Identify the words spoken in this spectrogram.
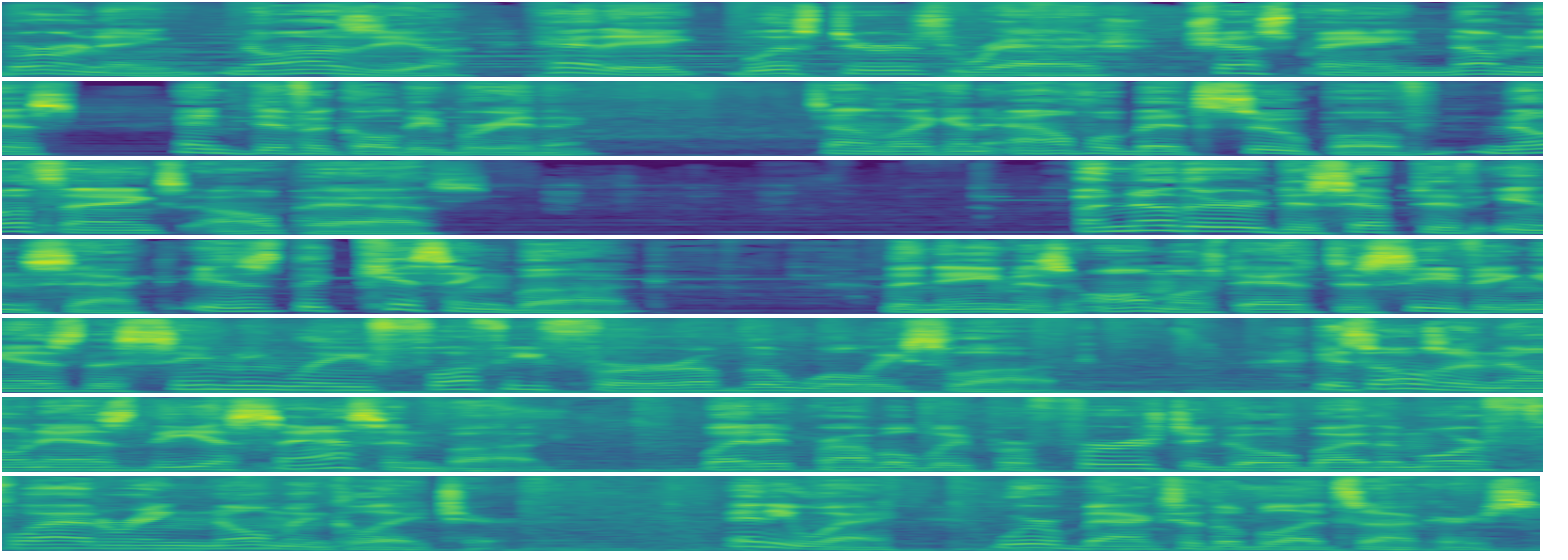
burning, nausea, headache, blisters, rash, chest pain, numbness, and difficulty breathing. Sounds like an alphabet soup of no thanks, I'll pass. Another deceptive insect is the kissing bug. The name is almost as deceiving as the seemingly fluffy fur of the woolly slug. It's also known as the assassin bug, but it probably prefers to go by the more flattering nomenclature. Anyway, we're back to the bloodsuckers.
